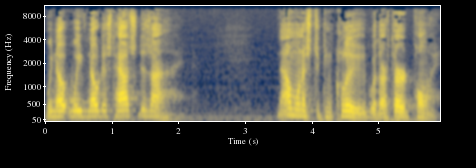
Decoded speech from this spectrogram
we know, we've noticed how it's designed. Now, I want us to conclude with our third point.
